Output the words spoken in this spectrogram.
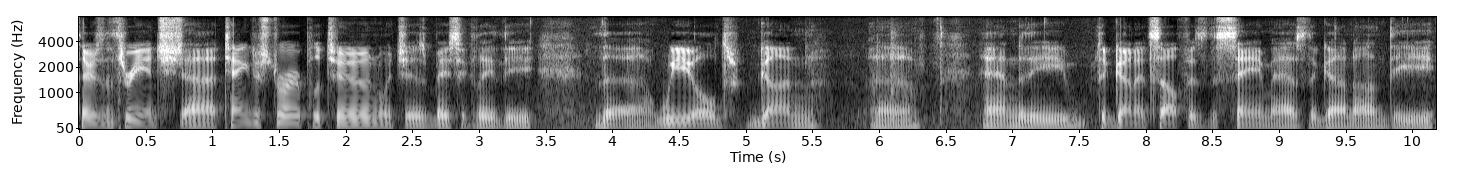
There's the three-inch uh, tank destroyer platoon, which is basically the the wheeled gun, uh, and the the gun itself is the same as the gun on the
